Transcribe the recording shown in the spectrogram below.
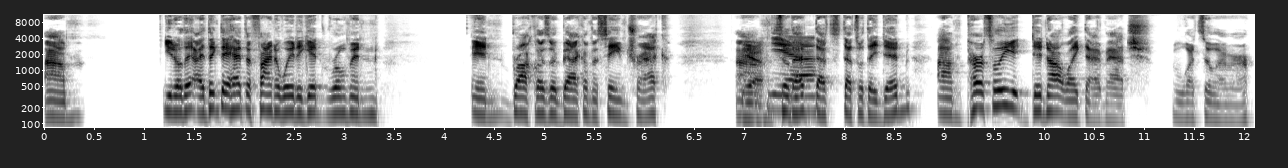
Um, you know, they, I think they had to find a way to get Roman and Brock Lesnar back on the same track. Um, Yeah. So Yeah. that that's that's what they did. Um, personally, did not like that match whatsoever.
